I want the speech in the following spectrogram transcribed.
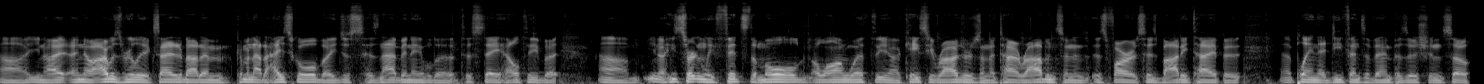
Uh, you know, I, I, know I was really excited about him coming out of high school, but he just has not been able to, to stay healthy. But um, you know, he certainly fits the mold along with you know Casey Rogers and a Ty Robinson as, as, far as his body type, uh, uh, playing that defensive end position. So,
